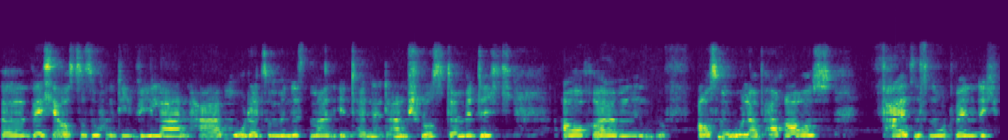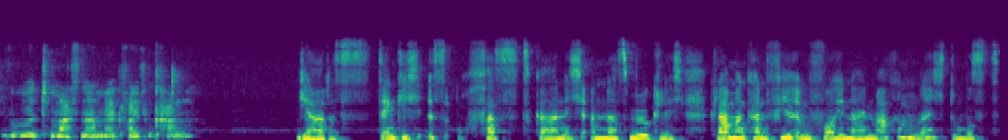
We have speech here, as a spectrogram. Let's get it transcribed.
äh, welche auszusuchen, die WLAN haben oder zumindest mal einen Internetanschluss, damit ich auch ähm, aus dem Urlaub heraus, falls es notwendig wird, Maßnahmen ergreifen kann. Ja, das denke ich, ist auch fast gar nicht anders möglich. Klar, man kann viel im Vorhinein machen, nicht? Du musst,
